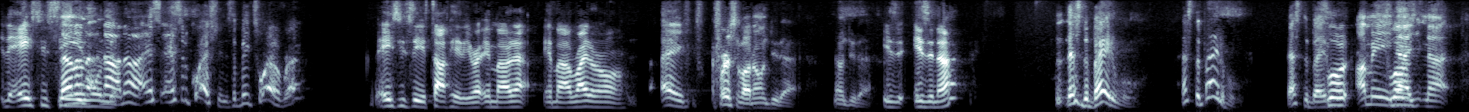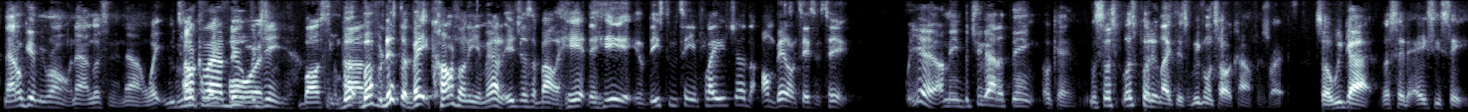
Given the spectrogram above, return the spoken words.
the ACC No, no, no, no, of no. Answer, answer the question. It's the Big Twelve, right? the, the ACC is top heavy, right? Am I not, am I right or wrong? Hey, first of all, don't do that. Don't do that. Is it is it not? That's debatable. That's debatable. That's debatable. Florida- I mean, Florida- now, now, now, don't get me wrong. Now, listen. Now, wait. We North talk about Carolina, Duke, Forest, Virginia. Boston. But, but for this debate, conference don't even matter. It's just about head to head. If these two teams play each other, I'm bet on Texas Tech. Well, yeah, I mean, but you got to think. Okay, let's, let's let's put it like this. We're gonna talk conference, right? So we got let's say the ACC.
